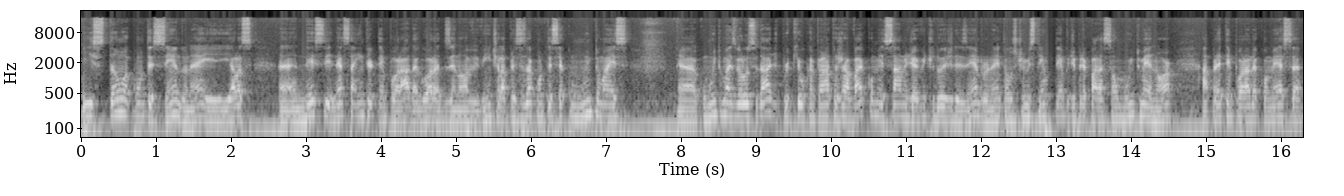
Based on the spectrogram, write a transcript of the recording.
e estão acontecendo, né, e, e elas uh, nesse nessa intertemporada agora 19 e 20, ela precisa acontecer com muito mais uh, com muito mais velocidade, porque o campeonato já vai começar no dia 22 de dezembro, né, então os times têm um tempo de preparação muito menor. A pré-temporada começa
